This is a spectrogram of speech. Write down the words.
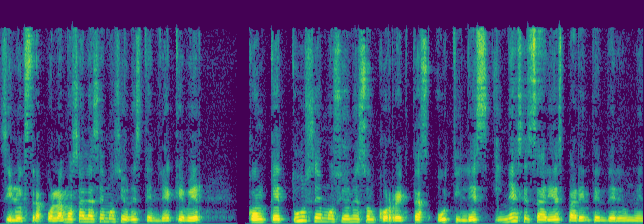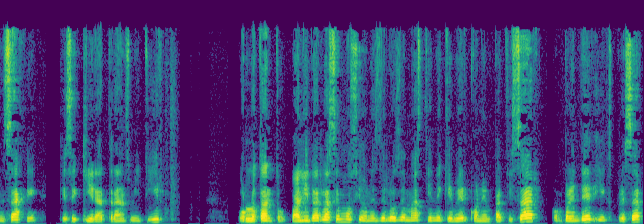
Si lo extrapolamos a las emociones tendría que ver con que tus emociones son correctas, útiles y necesarias para entender un mensaje que se quiera transmitir. Por lo tanto, validar las emociones de los demás tiene que ver con empatizar, comprender y expresar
